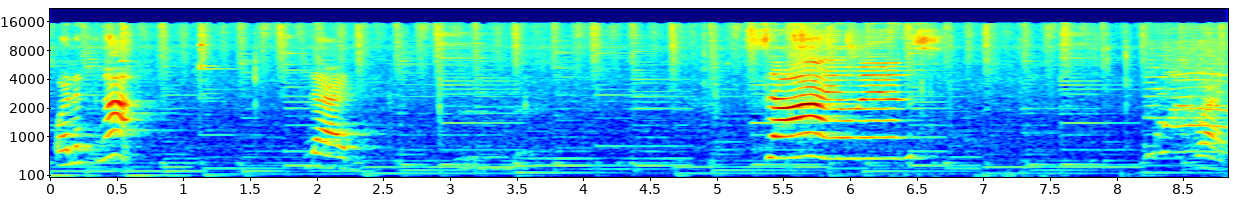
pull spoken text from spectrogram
Ulit nga. Dad. Silence. What?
